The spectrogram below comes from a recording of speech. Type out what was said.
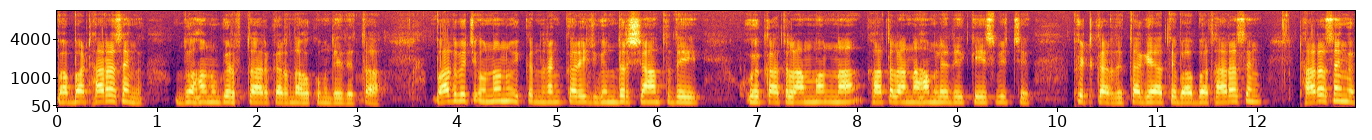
ਬਾਬਾ ਠਾਰਾ ਸਿੰਘ ਦੋਹਾਂ ਨੂੰ ਗ੍ਰਿਫਤਾਰ ਕਰਨ ਦਾ ਹੁਕਮ ਦੇ ਦਿੱਤਾ। ਬਾਅਦ ਵਿੱਚ ਉਹਨਾਂ ਨੂੰ ਇੱਕ ਨਿਰੰਕਾਰੀ ਜੋਗਿੰਦਰ ਸ਼ਾਂਤ ਦੇ ਹੋਏ ਕਾਤਲਾਨਾ ਕਾਤਲਾਨਾ ਹਮਲੇ ਦੇ ਕੇਸ ਵਿੱਚ ਫਿੱਟ ਕਰ ਦਿੱਤਾ ਗਿਆ ਅਤੇ ਬਾਬਾ ਥਾਰਾ ਸਿੰਘ ਠਾਰਾ ਸਿੰਘ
